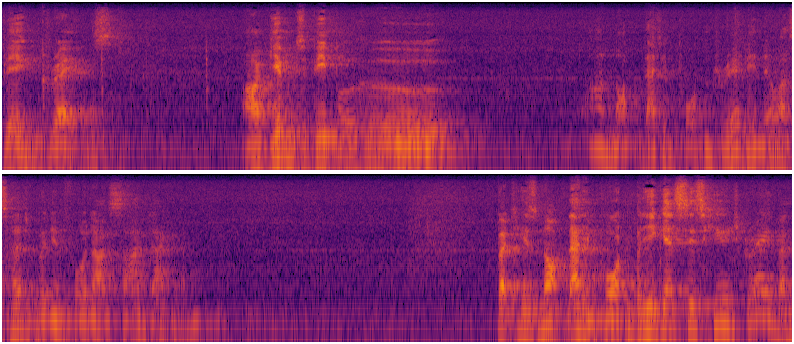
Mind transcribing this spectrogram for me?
big graves are given to people who are not that important really. No one's heard of William Ford outside Dagenham. But he's not that important, but he gets this huge grave and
